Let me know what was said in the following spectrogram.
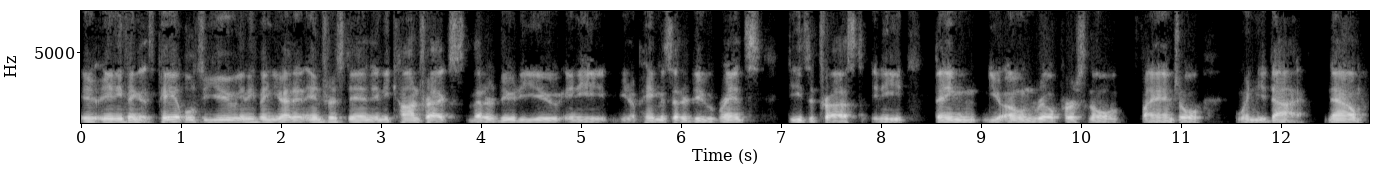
anything that's payable to you, anything you had an interest in, any contracts that are due to you, any you know payments that are due, rents, deeds of trust, anything you own, real personal, financial, when you die. Now,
